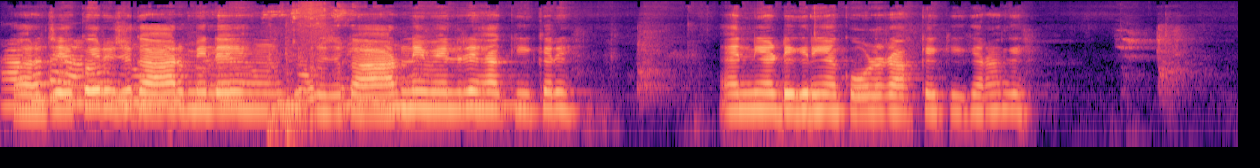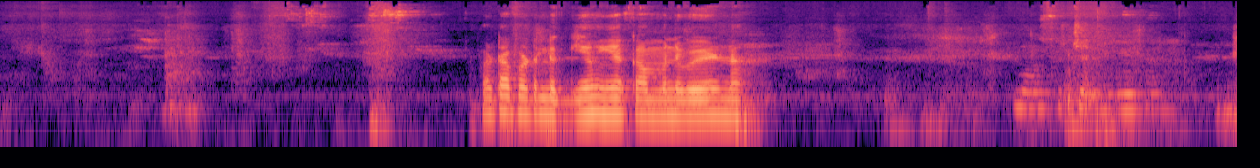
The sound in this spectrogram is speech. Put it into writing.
ਪਰ ਜੇ ਕੋਈ ਰੁਜ਼ਗਾਰ ਮਿਲੇ ਹੁਣ ਜੋ ਰੁਜ਼ਗਾਰ ਨਹੀਂ ਮਿਲ ਰਿਹਾ ਕੀ ਕਰੇ? ਇੰਨੀਆਂ ਡਿਗਰੀਆਂ ਕੋਲ ਰੱਖ ਕੇ ਕੀ ਕਰਾਂਗੇ? ਫਟਾਫਟ ਲੱਗੀਆਂ ਹੋਈਆਂ ਕੰਮ ਨਿਬੇੜਨ। ਬਸ ਚੱਲੀਏ ਫਿਰ।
